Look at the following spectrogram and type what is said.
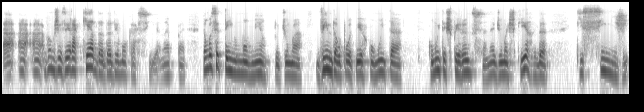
a, a, a, vamos dizer, a queda da democracia. Né? Então você tem um momento de uma vinda ao poder com muita, com muita esperança, né, de uma esquerda que se,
